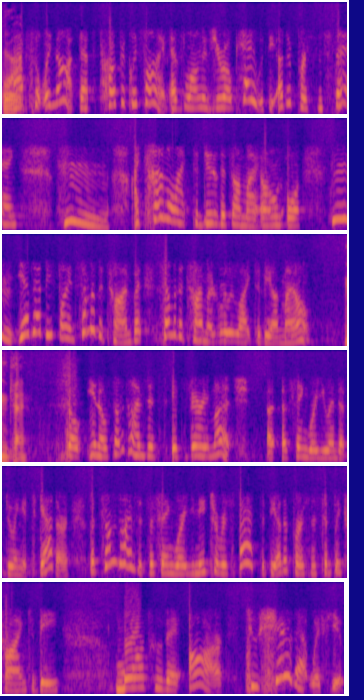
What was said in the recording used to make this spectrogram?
or Absolutely not. That's perfectly fine as long as you're okay with the other person saying, hmm, I kind of like to do this on my own, or, hmm, yeah, that'd be fine some of the time, but some of the time I'd really like to be on my own. okay So, you know, sometimes it's, it's very much a, a thing where you end up doing it together, but sometimes it's a thing where you need to respect that the other person is simply trying to be more of who they are to share that with you,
